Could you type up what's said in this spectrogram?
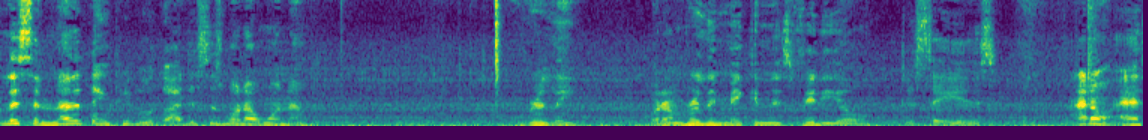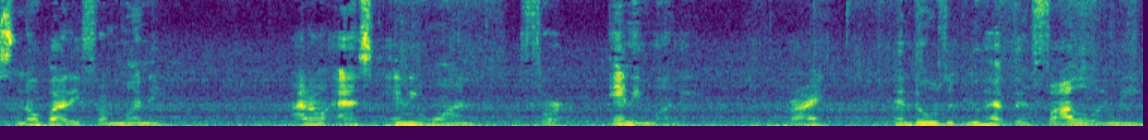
listen, another thing, people of God, this is what I want to really, what I'm really making this video to say is, I don't ask nobody for money. I don't ask anyone any money, right? And those of you have been following me,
